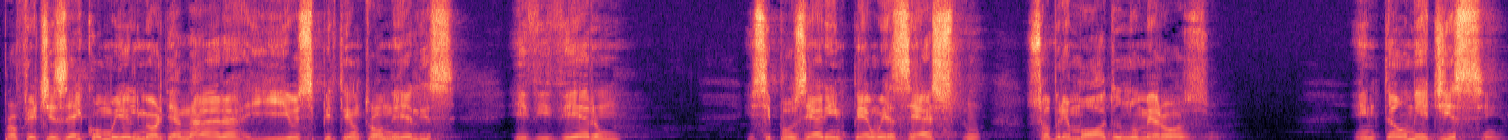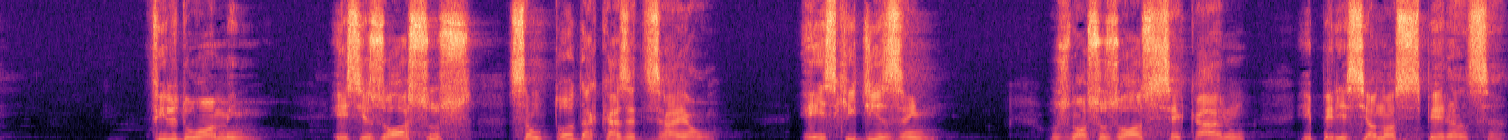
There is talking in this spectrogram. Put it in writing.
Profetizei como ele me ordenara, e o Espírito entrou neles, e viveram, e se puseram em pé um exército sobremodo numeroso. Então me disse: Filho do homem, esses ossos são toda a casa de Israel. Eis que dizem: Os nossos ossos secaram e pereceu a nossa esperança.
